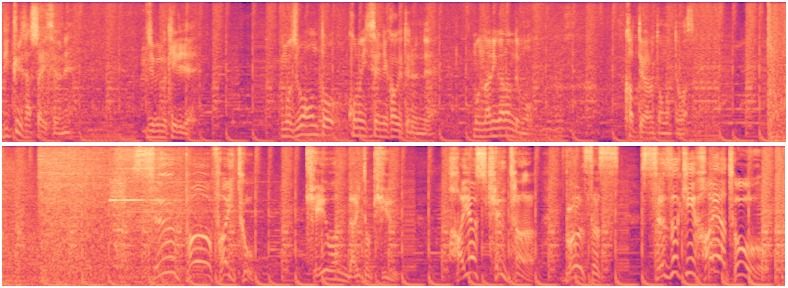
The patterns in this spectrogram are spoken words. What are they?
びっくりさせたいですよね。自分の蹴りで。もう自分は本当この一戦にかけてるんでもう何が何でも勝ってやると思ってます。ねスーパーファイト。K1 ライト級林健太 VS 鈴木隼人。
